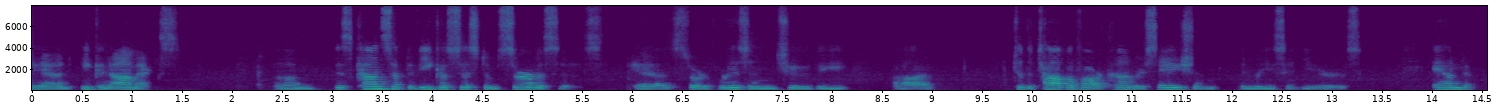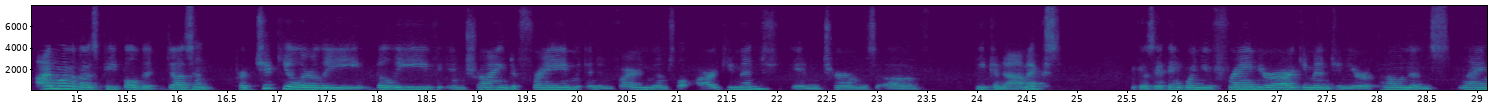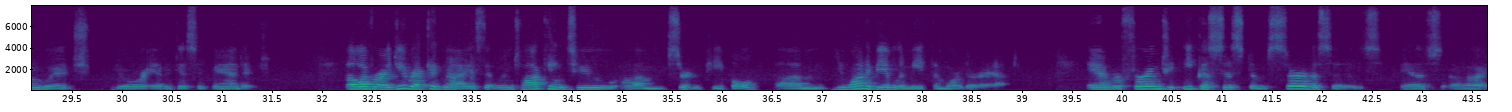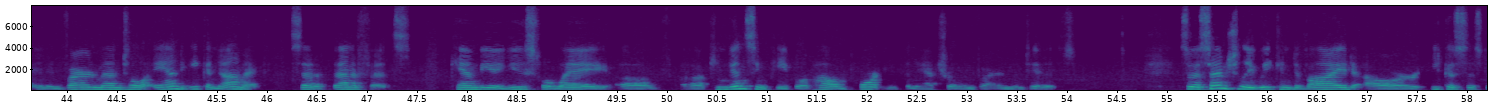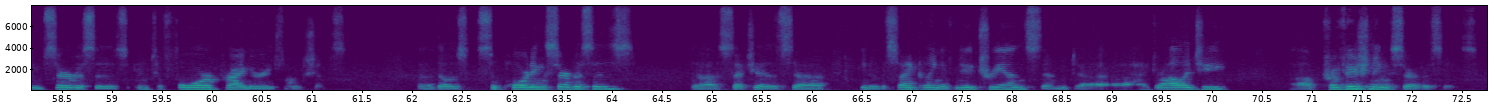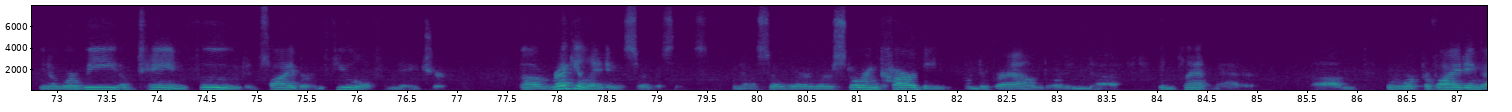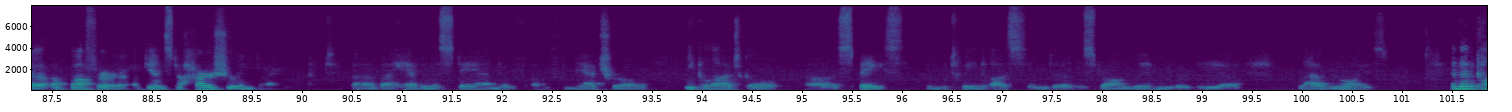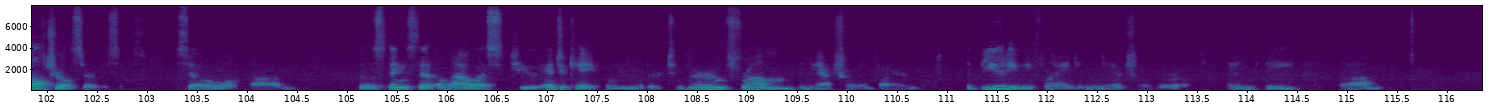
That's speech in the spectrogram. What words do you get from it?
and economics, um, this concept of ecosystem services has sort of risen to the uh, to the top of our conversation in recent years. And I'm one of those people that doesn't particularly believe in trying to frame an environmental argument in terms of economics, because I think when you frame your argument in your opponent's language, you're at a disadvantage. However, I do recognize that when talking to um, certain people, um, you want to be able to meet them where they're at. And referring to ecosystem services as uh, an environmental and economic set of benefits can be a useful way of uh, convincing people of how important the natural environment is. So essentially, we can divide our ecosystem services into four primary functions. Uh, those supporting services, uh, such as uh, you know, the cycling of nutrients and hydrology, provisioning services, you know, where we obtain food and fiber and fuel from nature. Uh, regulating services, you know, so where we're storing carbon underground or in, uh, in plant matter, um, where we're providing a, a, buffer against a harsher environment uh, by having a stand of, of natural ecological uh, space in between us and uh, the strong wind or the uh, loud noise. And then cultural services. So um, those things that allow us to educate one another, to learn from the natural environment, the beauty we find in the natural world, and the um,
